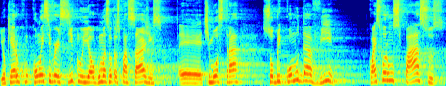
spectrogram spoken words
E eu quero, com esse versículo e algumas outras passagens, é, te mostrar sobre como Davi, quais foram os passos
